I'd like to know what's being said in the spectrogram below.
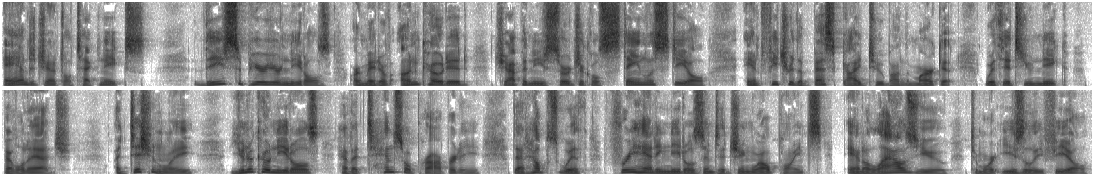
and gentle techniques. These superior needles are made of uncoated Japanese surgical stainless steel and feature the best guide tube on the market with its unique beveled edge. Additionally, Unico needles have a tensile property that helps with freehanding needles into Jingwell points and allows you to more easily feel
